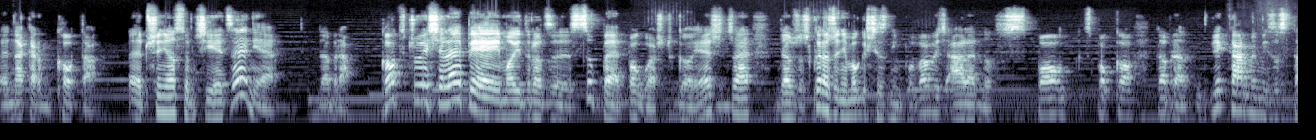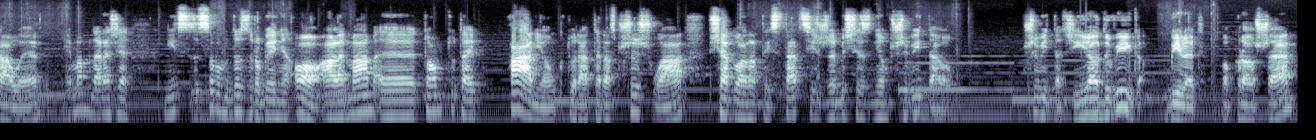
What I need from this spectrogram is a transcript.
E, nakarm kota. E, przyniosłem ci jedzenie. Dobra. Kot czuje się lepiej, moi drodzy. Super, pogłaszcz go jeszcze. Dobrze, szkoda, że nie mogę się z nim pobawić, ale no spoko. spoko. Dobra, dwie karmy mi zostały. Nie mam na razie nic ze sobą do zrobienia. O, ale mam e, tą tutaj panią, która teraz przyszła, wsiadła na tej stacji, żeby się z nią przywitał. Przywitać. Jadwiga. Bilet poproszę.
